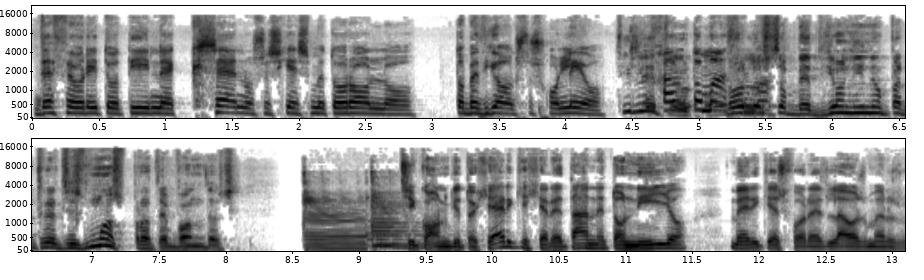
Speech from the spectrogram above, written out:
Δεν θεωρείτε ότι είναι ξένο σε σχέση με το ρόλο των παιδιών στο σχολείο; Τι λέτε, Χάνουν ο, το ο μάθημα. ρόλος των παιδιών είναι ο πατριωτισμός πρωτευόντως. Σηκώνουν και το χέρι και χαιρετάνε τον ήλιο μερικές φορές. Λαός μέρος Β.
